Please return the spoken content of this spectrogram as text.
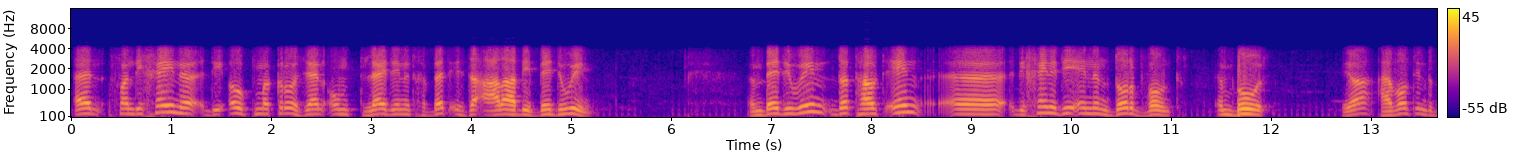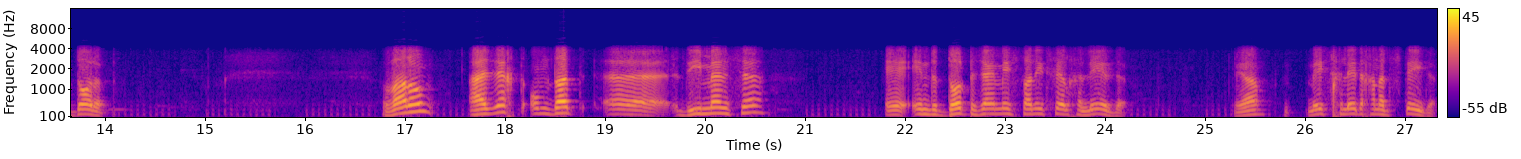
En van diegenen die ook makro zijn om te leiden in het gebed is de Arabi Bedouin. Een Bedouin dat houdt in uh, diegene die in een dorp woont. Een boer. Ja, hij woont in het dorp. Waarom? Hij zegt omdat uh, die mensen in de dorpen zijn meestal niet veel geleerden. Ja, de meeste geleerden gaan naar de steden.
